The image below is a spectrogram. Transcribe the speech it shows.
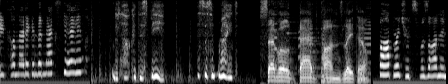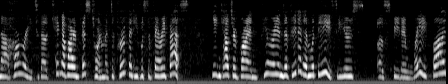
Be comedic in the next game. But how could this be? This isn't right. Several bad puns later. Bob Richards was on in a hurry to the King of Iron Fist tournament to prove that he was the very best. He encountered Brian Fury and defeated him with ease. He used a speed and weight, but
